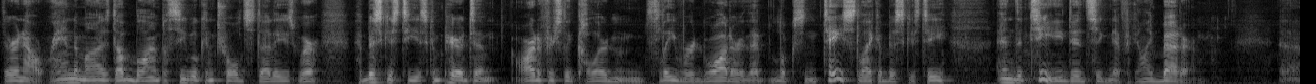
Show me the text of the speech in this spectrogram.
there are now randomized, double-blind, placebo-controlled studies where hibiscus tea is compared to artificially colored and flavored water that looks and tastes like hibiscus tea, and the tea did significantly better. Uh,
